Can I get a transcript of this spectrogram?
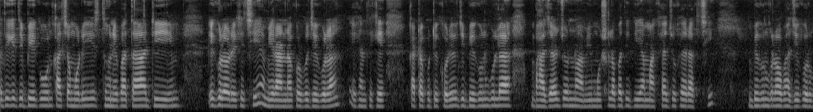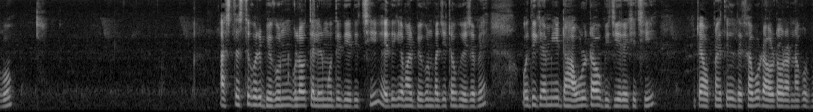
এদিকে যে বেগুন, কাঁচামরিচ ধনে পাতা ডিম এগুলো রেখেছি। আমি রান্না করব যেগুলা, এখান থেকে কাটাকুটি করে যে বেগুনগুলা ভাজার জন্য আমি মশলাপাতি দিয়ে মাখা জুখে রাখছি। বেগুনগুলাও ভাজি করব। আস্তে আস্তে করে বেগুনগুলাও তেলের মধ্যে দিয়ে দিচ্ছি। এদিকে আমার বেগুন ভাজিটাও হয়ে যাবে। ওইদিকে আমি ডাউলটাও ভিজিয়ে রেখেছি। এটা আপনাকে দেখাবো, ডাউলটাও রান্না করব।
